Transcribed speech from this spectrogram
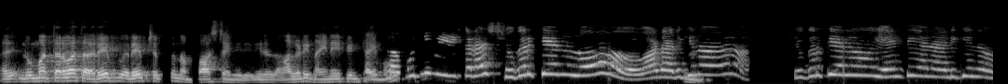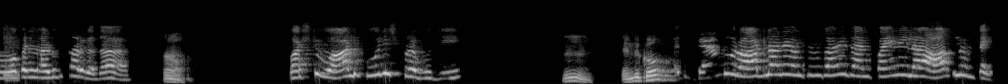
అదే నువ్వు మా తర్వాత రేపు రేపు చెప్తున్నాం పాస్ట్ టైం ఇది. ఆల్రెడీ నైన్ అయిపోయిన టైం ఇక్కడ షుగర్ కేన్లో వాడు అడిగిన షుగర్ కేన్ ఏంటి అని అడిగిన ఒకరిని అడుగుతారు కదా. ఫస్ట్ వాళ్ళు ఫూలిష్ ప్రభుజీ. ఎందుకో? అది బ్యాంబూ రాడ్ లానే ఉంటుంది కానీ దానిపైన ఇలా ఆకులు ఉంటాయి.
